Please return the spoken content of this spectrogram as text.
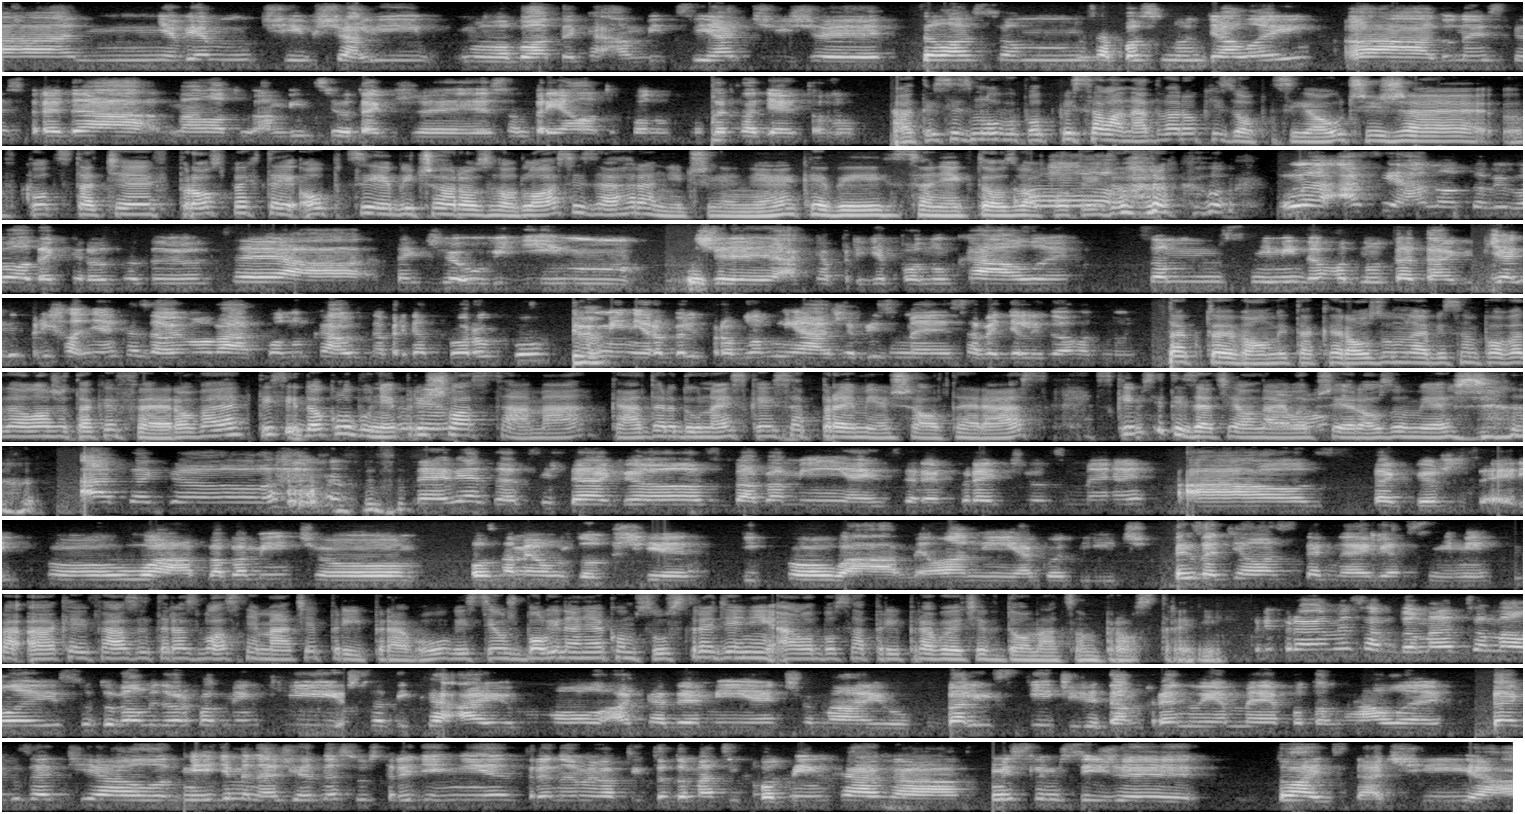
neviem, či v Šali bola taká ambícia, čiže chcela som sa posunúť ďalej a Dunajská streda mala tú ambíciu, takže som prijala tú ponuku v základe aj toho. A ty si zmluvu podpísala na dva roky s opciou, čiže v podstate v prospech tej opcie by čo rozhodlo? Asi zahraničie, nie? Keby sa niekto ozval po tých dvoch rokoch. No, asi áno, to by bolo také rozhodujúce a takže uvidím, že aká príde ponuka, ale som s nimi dohodnutá tak, že ak by prišla nejaká zaujímavá ponuka už napríklad po roku, že by mi nerobili problémy a že by sme sa vedeli dohodnúť. Tak to je veľmi také rozumné, by som povedala, že také férové. Ty si do klubu neprišla mm. sama, káder Dunajskej sa premiešal teraz. S kým si ty zatiaľ najlepšie rozumieš? A tak uh, najviac asi tak uh, s babami aj z repre, čo sme a tak s Erikou a babami, čo poznáme už dlhšie Kikov a Melanie Jagodič, tak zatiaľ asi tak najviac s nimi. A akej fáze teraz vlastne máte prípravu? Vy ste už boli na nejakom sústredení alebo sa pripravujete v domácom prostredí? Pripravujeme sa v domácom, ale sú to veľmi dobré podmienky, čo sa týka aj MOL akadémie, čo majú futbalisti, čiže tam trénujeme, potom v hale. Tak zatiaľ nejdeme na žiadne sústredenie, trénujeme v týchto domácich podmienkach a myslím si, že to aj stačí a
